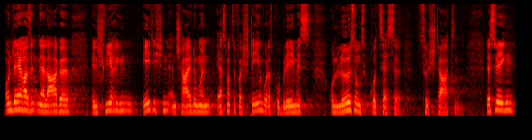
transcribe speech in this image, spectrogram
Und Lehrer sind in der Lage, in schwierigen ethischen Entscheidungen erstmal zu verstehen, wo das Problem ist und Lösungsprozesse zu starten. Deswegen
